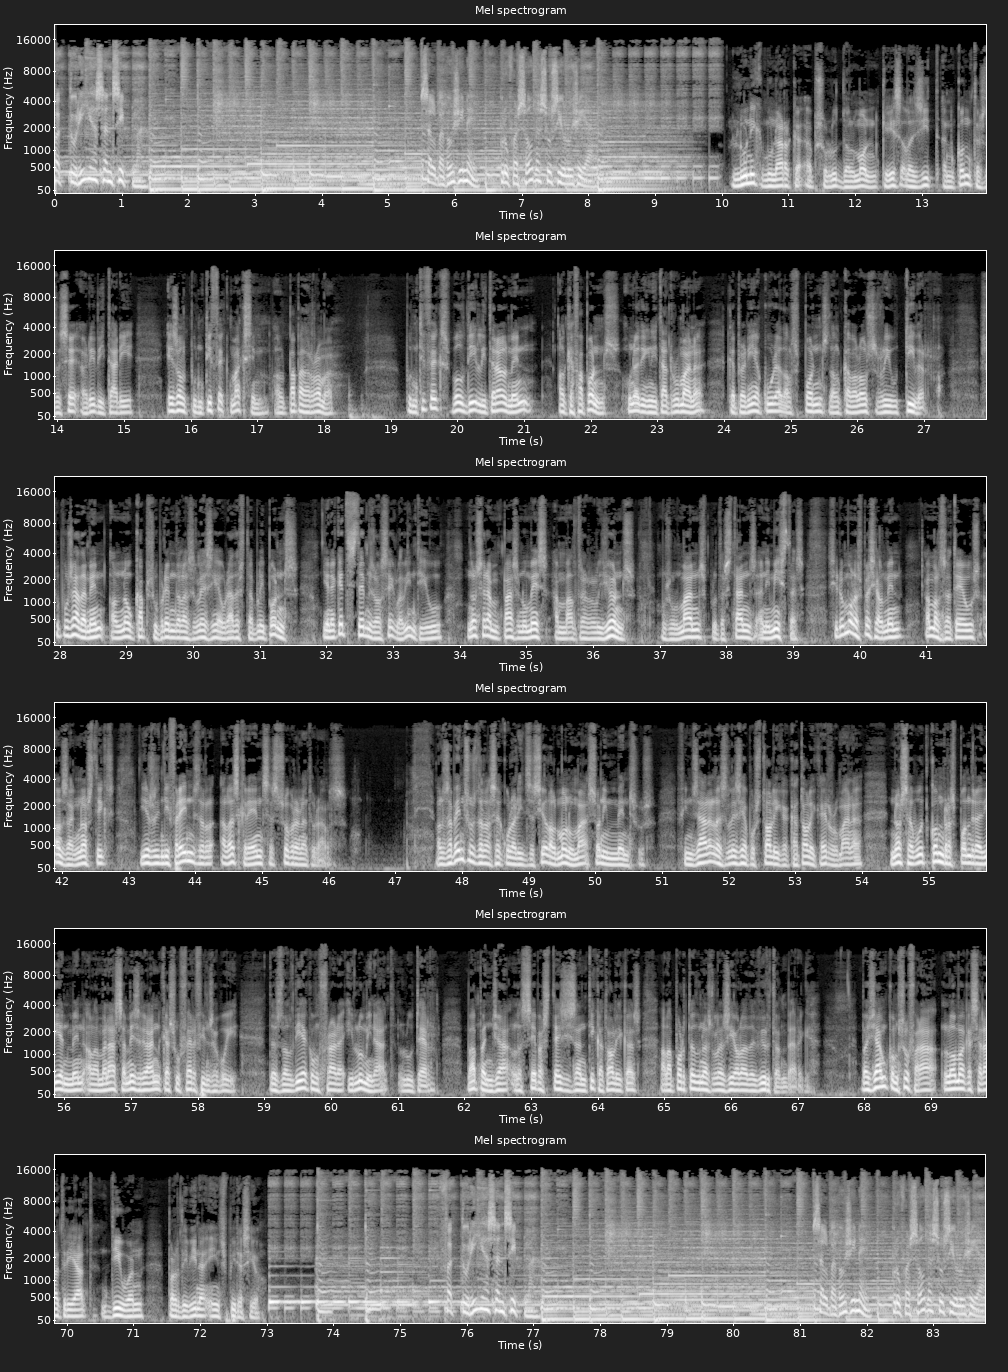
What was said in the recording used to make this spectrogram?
Factoria sensible Salvador Giné, professor de Sociologia L'únic monarca absolut del món que és elegit en comptes de ser hereditari és el pontífex màxim, el papa de Roma. Pontífex vol dir literalment el que fa ponts, una dignitat romana que prenia cura dels ponts del cabalós riu Tíber. Suposadament, el nou cap suprem de l'Església haurà d'establir ponts, i en aquests temps del segle XXI no seran pas només amb altres religions, musulmans, protestants, animistes, sinó molt especialment amb els ateus, els agnòstics i els indiferents a les creences sobrenaturals. Els avenços de la secularització del món humà són immensos. Fins ara, l'Església Apostòlica, Catòlica i Romana no ha sabut com respondre adientment a l'amenaça més gran que ha sofert fins avui, des del dia que un frare il·luminat, Luther, va penjar les seves tesis anticatòliques a la porta d'una esglesiola de Württemberg. Vejam com s'ho farà l'home que serà triat, diuen, per divina inspiració. Factoria sensible Salvador Giné, professor de Sociologia.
